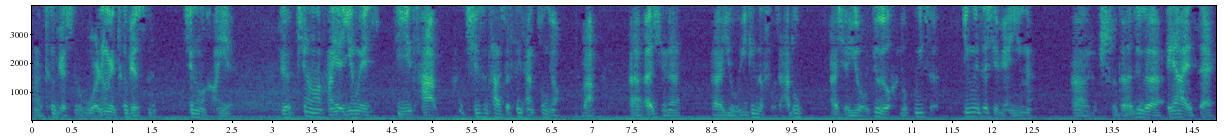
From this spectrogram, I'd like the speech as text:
啊，特别是我认为，特别是金融行业，就金融行业，因为第一，它其实它是非常重要，对吧？呃，而且呢，呃，有一定的复杂度。而且有又有很多规则，因为这些原因呢，呃，使得这个 AI 在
